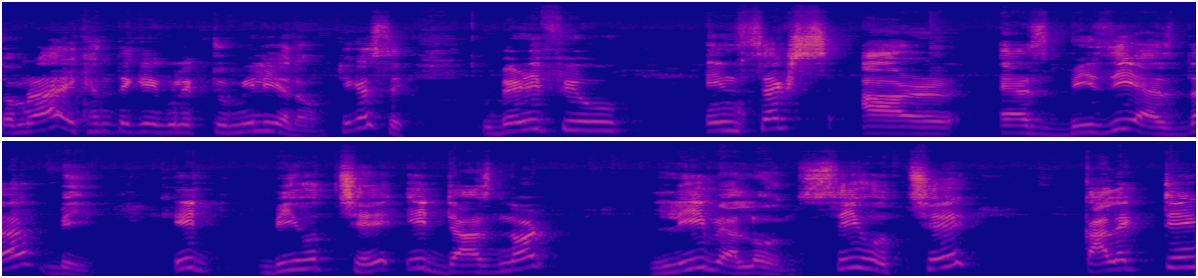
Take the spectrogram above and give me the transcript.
তোমরা এখান থেকে এগুলো একটু মিলিয়ে নাও, ঠিক আছে? Very few insects are as busy as the bee it B হচ্ছে it does not live alone C হচ্ছে কালেক্টিং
